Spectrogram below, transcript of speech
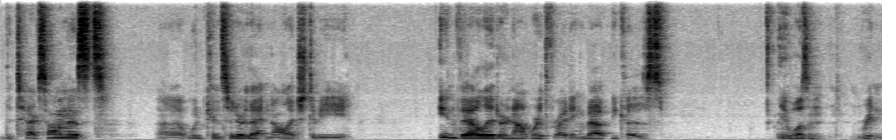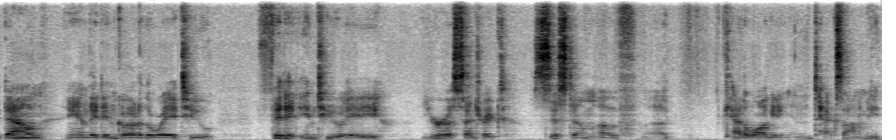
the taxonomists uh, would consider that knowledge to be invalid or not worth writing about because it wasn't written down and they didn't go out of their way to fit it into a Eurocentric system of uh, cataloging and taxonomy,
